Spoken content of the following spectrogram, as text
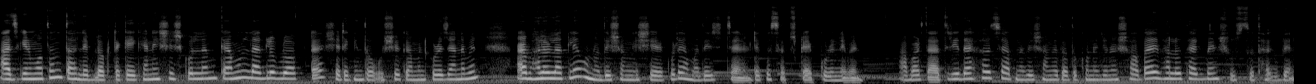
আজকের মতন তাহলে ব্লগটাকে এখানেই শেষ করলাম। কেমন লাগল ব্লগটা সেটা কিন্তু অবশ্যই কমেন্ট করে জানাবেন। আর ভালো লাগলে অন্যদের সঙ্গে শেয়ার করে আমাদের চ্যানেলটাকে সাবস্ক্রাইব করে নেবেন। আবার তাড়াতাড়ি দেখা হচ্ছে আপনাদের সঙ্গে ততক্ষণের জন্য সবাই ভালো থাকবেন, সুস্থ থাকবেন।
